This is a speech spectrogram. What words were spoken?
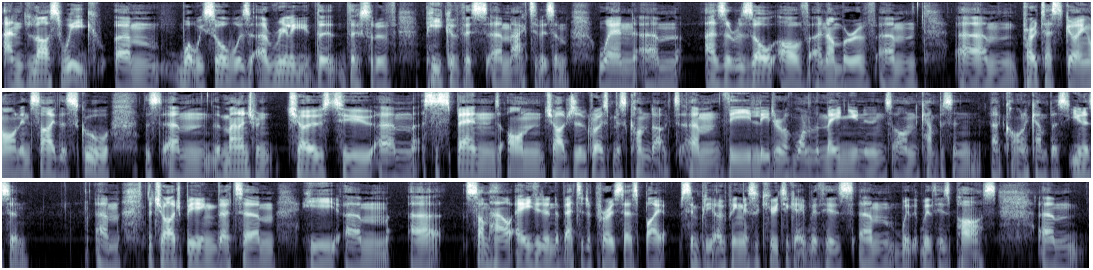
and last week, um, what we saw was uh, really the the sort of peak of this um, activism when um, as a result of a number of um, um, protests going on inside the school, this, um, the management chose to um, suspend on charges of gross misconduct um, the leader of one of the main unions on campus, in, uh, on campus, Unison. The charge being that he uh, somehow aided and abetted a process by simply opening a security gate with his um, with with his pass. Um,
